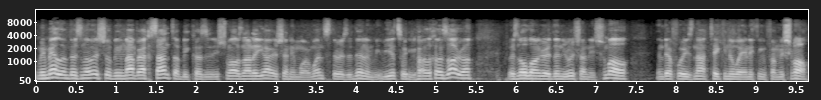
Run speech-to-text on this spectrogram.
Mimela, there's no issue of being mavrach santa because Yishmael is not a Yarish anymore. Once there is a din of there's no longer a din Yerusha on Yishmael, and therefore he's not taking away anything from Yishmael.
